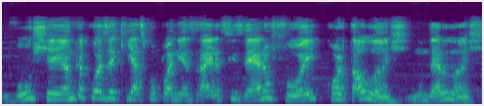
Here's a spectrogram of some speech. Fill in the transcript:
voo cheio. A única coisa que as companhias aéreas fizeram foi cortar o lanche. Não deram lanche,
